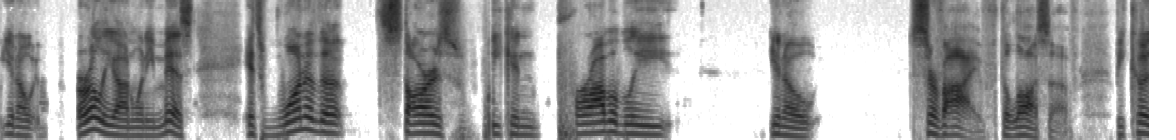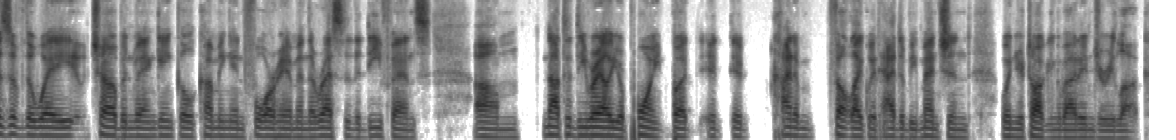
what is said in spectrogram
you know, early on when he missed, it's one of the stars we can probably, you know, survive the loss of because of the way Chubb and Van Ginkel coming in for him and the rest of the defense. Um, not to derail your point, but it, it kind of felt like it had to be mentioned when you're talking about injury luck.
